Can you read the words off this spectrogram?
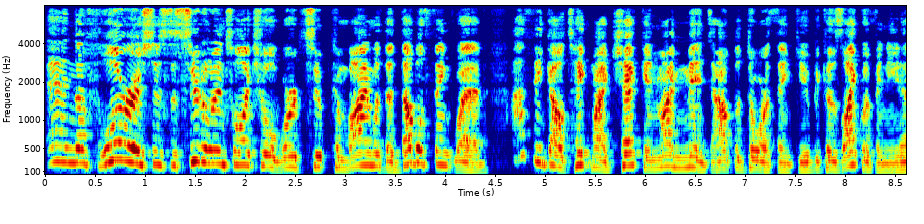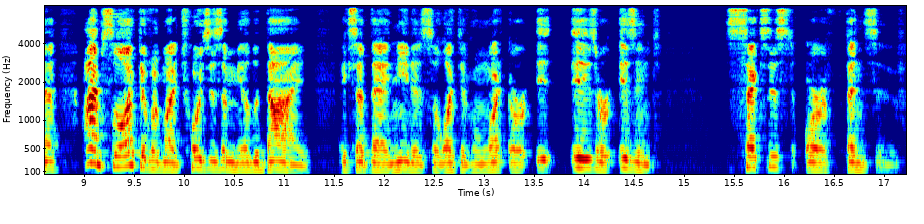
And the flourish is the pseudo-intellectual word soup combined with the double think web. I think I'll take my check and my mint out the door, thank you, because like with Anita, I'm selective with my choices of meal to dine. Except that Anita is selective in what or it is or isn't sexist or offensive.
